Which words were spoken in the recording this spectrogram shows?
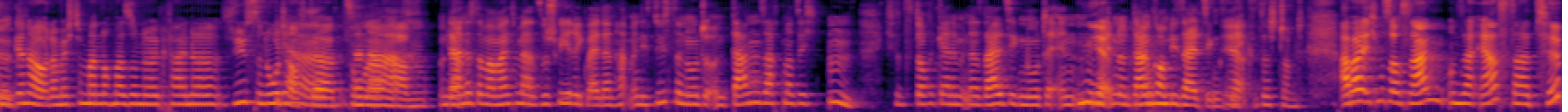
Frühstück. genau, da möchte man nochmal so eine kleine süße Note Ja, auf der Zunge danach. haben. Und ja. dann ist aber manchmal so schwierig, weil dann hat man die süße Note und dann sagt man sich, "Hm, ich würde es doch gerne mit einer salzigen Note enden, Ja, enden und dann, dann- kommen die salzigen ja, Snacks. das stimmt. Aber ich muss auch sagen, unser erster Tipp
